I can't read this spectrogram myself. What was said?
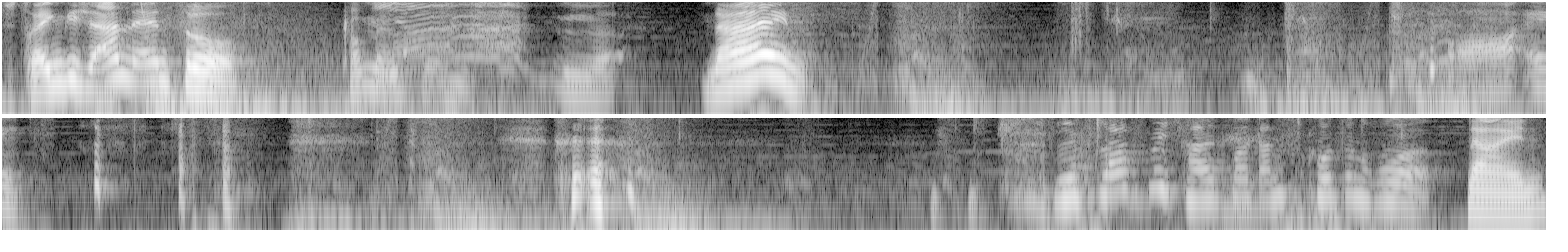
Streng dich an, Enzo! Komm, Enzo. Na, Nein! Oh, ey. Jetzt lass mich halt mal ganz kurz in Ruhe. Nein.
